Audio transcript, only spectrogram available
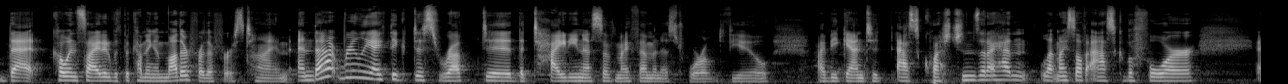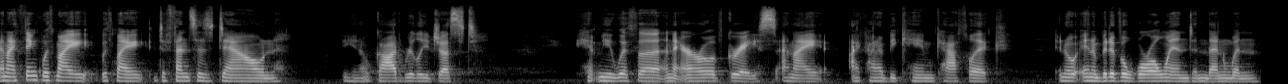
that coincided with becoming a mother for the first time. And that really, I think, disrupted the tidiness of my feminist worldview. I began to ask questions that I hadn't let myself ask before. And I think with my, with my defenses down, you know, God really just hit me with a, an arrow of grace. And I, I kind of became Catholic, you know, in a bit of a whirlwind. And then when,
